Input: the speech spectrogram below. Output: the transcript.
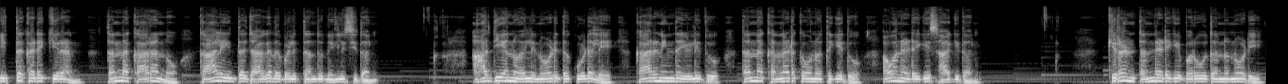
ಇತ್ತ ಕಡೆ ಕಿರಣ್ ತನ್ನ ಕಾರನ್ನು ಖಾಲಿ ಇದ್ದ ಜಾಗದ ಬಳಿ ತಂದು ನಿಲ್ಲಿಸಿದನು. ಆದಿಯನ್ನು ಅಲ್ಲಿ ನೋಡಿದ ಕೂಡಲೇ ಕಾರಿನಿಂದ ಇಳಿದು ತನ್ನ ಕನ್ನಡಕವನ್ನು ತೆಗೆದು ಅವನೆಡೆಗೆ ಸಾಗಿದನು. ಕಿರಣ್ ತನ್ನೆಡೆಗೆ ಬರುವುದನ್ನು ನೋಡಿ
